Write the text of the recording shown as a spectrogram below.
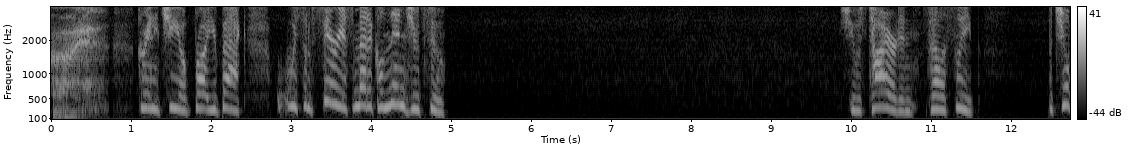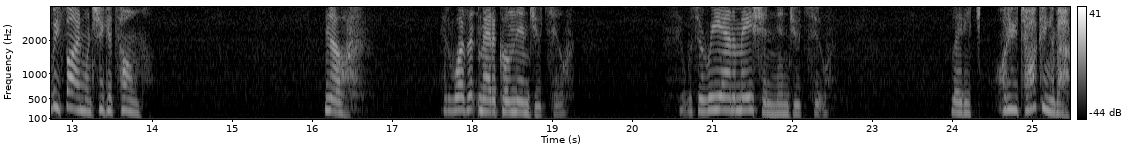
I. Granny Chiyo brought you back with some serious medical ninjutsu. She was tired and fell asleep, but she'll be fine when she gets home. No. It wasn't medical ninjutsu. It was a reanimation ninjutsu. Lady Ch What are you talking about?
